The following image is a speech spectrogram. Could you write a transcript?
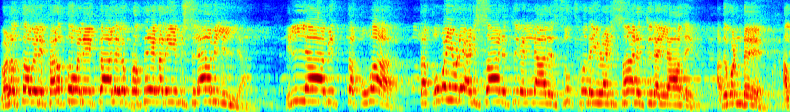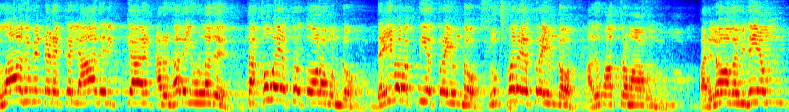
വെളുത്തവന് കറുത്തവനേക്കാൾ ഒരു പ്രത്യേകതയും ഇസ്ലാമിലില്ല. ഇല്ലാ ബിത്തഖ്വ. തഖ്വയുടെ അടിസ്ഥാനത്തിലല്ലാതെ സൂക്ഷ്മതയുടെ അടിസ്ഥാനത്തിലല്ലാതെ. അതുകൊണ്ട് അള്ളാഹുവിന്റെ അടുക്കൽ ആദരിക്കാൻ അർഹതയുള്ളത് തഖ്വ എത്രത്തോളം ഉണ്ടോ ദൈവഭക്തി എത്രയുണ്ടോ സൂക്ഷ്മത എത്രയുണ്ടോ അത് മാത്രമാകുന്നു. പരലോക വിജയം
